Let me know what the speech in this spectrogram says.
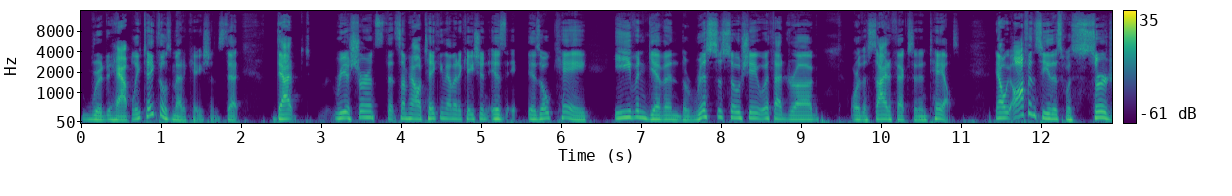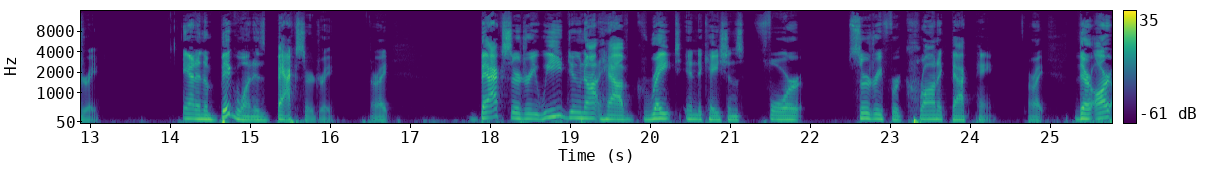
would happily take those medications. That that reassurance that somehow taking that medication is is okay even given the risks associated with that drug or the side effects it entails. Now, we often see this with surgery. And in a big one is back surgery. All right. Back surgery, we do not have great indications for surgery for chronic back pain. All right. There are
